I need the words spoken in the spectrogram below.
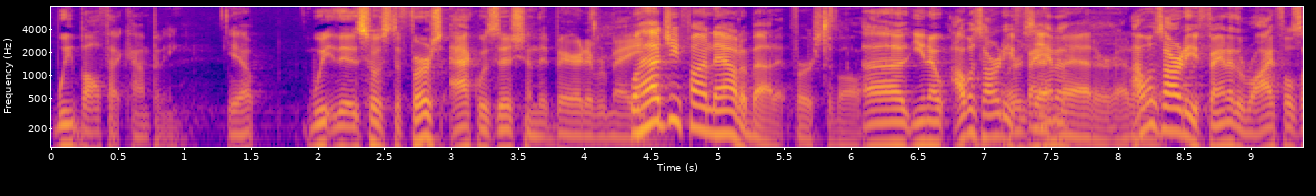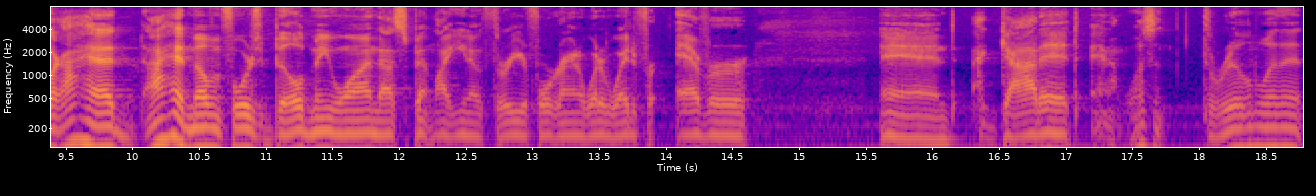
We bought that company. Yep. We so it's the first acquisition that Barrett ever made. Well, how'd you find out about it? First of all, Uh, you know, I was already Or a fan of. I I, was know. already a fan of the rifles. Like I had, I had Melvin Forbes build me one that I spent like you know three or four grand or whatever, waited forever, and I got it, and I wasn't thrilled with it.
